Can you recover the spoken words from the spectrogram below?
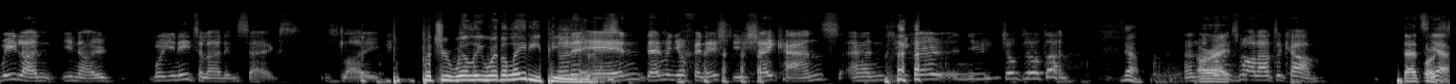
we learn, you know, what you need to learn in sex. It's like Put your willy where the lady pees. put it in, then when you're finished, you shake hands and you go and you job's all done. Yeah. And the All right. woman's not allowed to come. That's Of yeah,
